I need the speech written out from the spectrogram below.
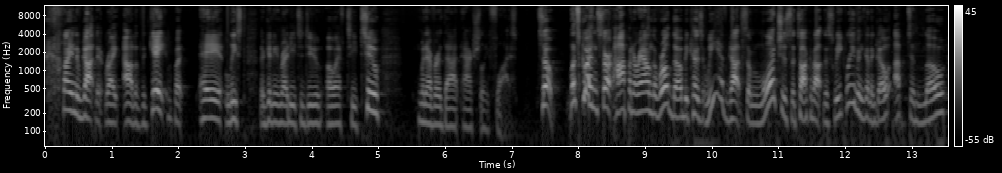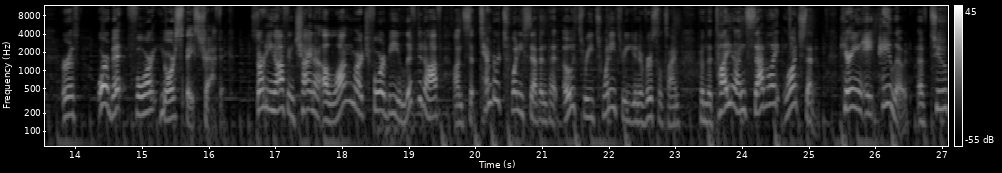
kind of gotten it right out of the gate, but hey, at least they're getting ready to do OFT2 whenever that actually flies. So let's go ahead and start hopping around the world though, because we have got some launches to talk about this week. We're even gonna go up to low Earth orbit for your space traffic. Starting off in China, a Long March 4B lifted off on September 27th at 0323 Universal Time from the Taiyuan Satellite Launch Center. Carrying a payload of two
